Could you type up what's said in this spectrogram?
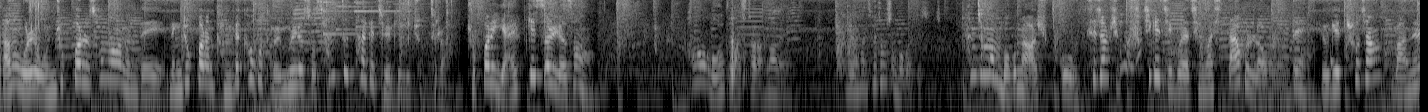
나는 원래 온족발을 선호하는데 냉족발은 담백하고 덜 물려서 산뜻하게 즐기기 좋더라. 족발이 얇게 썰려서 하나만 먹으니까 맛이 잘 안 나네. 이거 한세 점씩 먹어야 돼 진짜. 한 점만 먹으면 아쉽고 세 점씩 크지게 집어야 제맛이 딱 올라오는데 여기에 초장, 마늘,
